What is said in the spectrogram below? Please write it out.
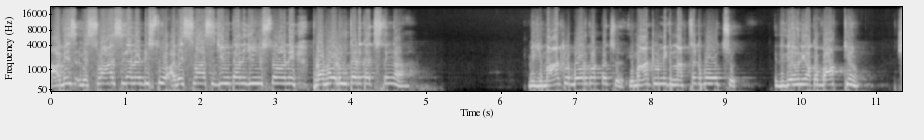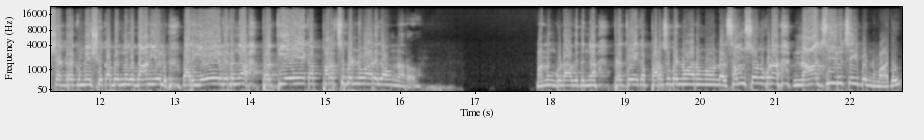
అవి విశ్వాసిగా నటిస్తూ అవిశ్వాస జీవితాన్ని జీవిస్తున్నావు అని ప్రభు అడుగుతాడు ఖచ్చితంగా. మీకు ఈ మాటలు బోరు కొట్టచ్చు. ఈ మాటలు మీకు నచ్చకపోవచ్చు. ఇది దేవుని యొక్క వాక్యం. షడ్రకు మేషకు అభిజ్ఞకు దానియలు. వారు ఏ విధంగా ప్రత్యేక పరచబడిన వారుగా ఉన్నారు? మనం కూడా ఆ విధంగా ప్రత్యేక పరచబడిన వారంగా ఉండాలి. సంసోను కూడా నాజీరు చేయబడిన వాడు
